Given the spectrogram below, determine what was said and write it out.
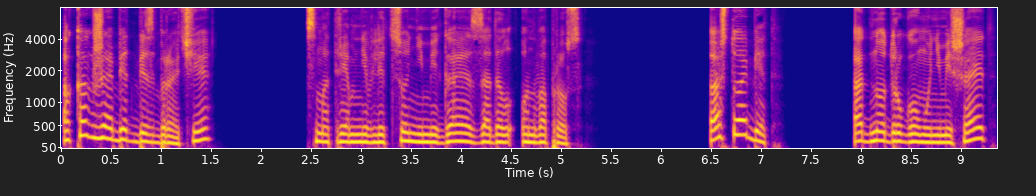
«А как же обед безбрачия?» Смотря мне в лицо, не мигая, задал он вопрос. «А что обед? Одно другому не мешает?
